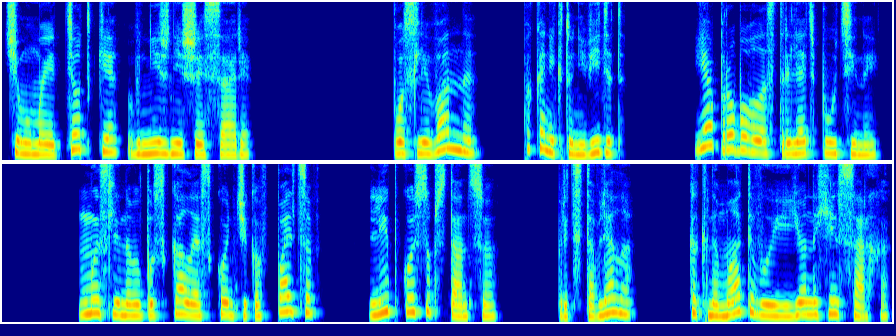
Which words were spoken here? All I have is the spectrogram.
чем у моей тетки в Нижней Шейсаре. После ванны, пока никто не видит, я пробовала стрелять паутиной. Мысленно выпускала из кончиков пальцев липкую субстанцию, Представляла, как наматываю ее на Хельсарха.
